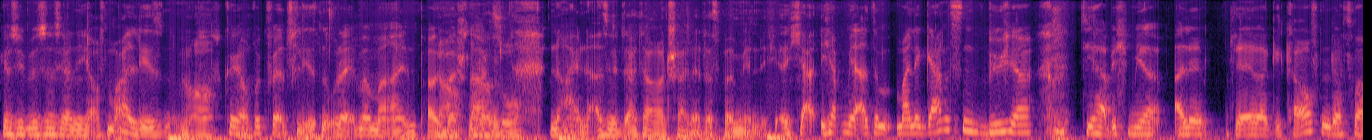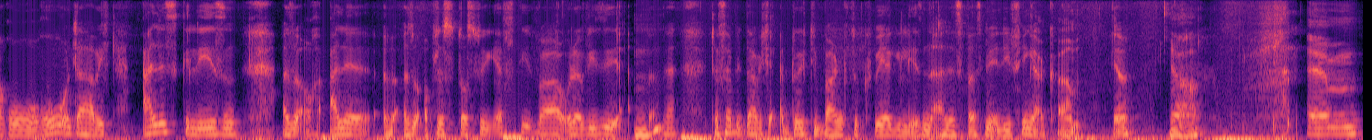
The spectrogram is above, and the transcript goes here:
Ja, Sie müssen das ja nicht auf Mal lesen. Ja. Das können ja auch rückwärts lesen oder immer mal ein paar Ja, überschlagen. so. Nein, also da, daran scheitert das bei mir nicht. Ich, ich habe mir also meine ganzen Bücher, die habe ich mir alle selber gekauft und das war Rororo und da habe ich alles gelesen, also auch alle, also ob das Dostoevsky war oder wie sie, Mhm. das habe ich, da habe ich durch die Bank so quer gelesen, alles, was mir in die Finger kam. Ja. Ja. Ähm,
